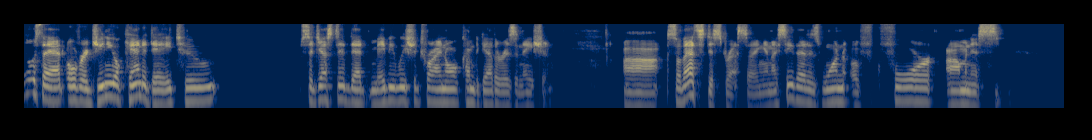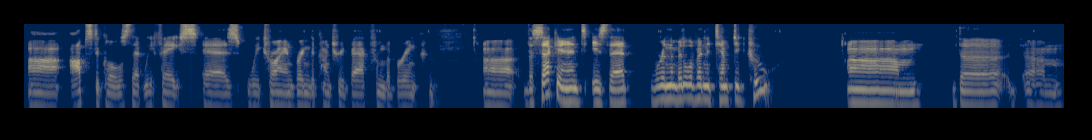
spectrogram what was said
chose that over a genial candidate who suggested that maybe we should try and all come together as a nation. Uh, so that's distressing. And I see that as one of four ominous uh, obstacles that we face as we try and bring the country back from the brink. Uh, the second is that we're in the middle of an attempted coup. Um, the um,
